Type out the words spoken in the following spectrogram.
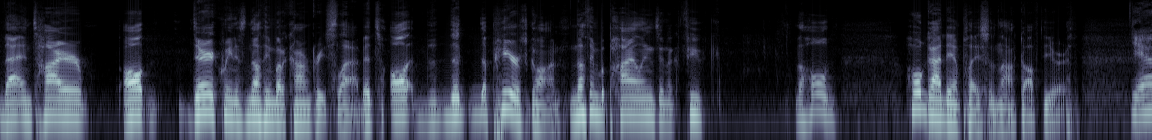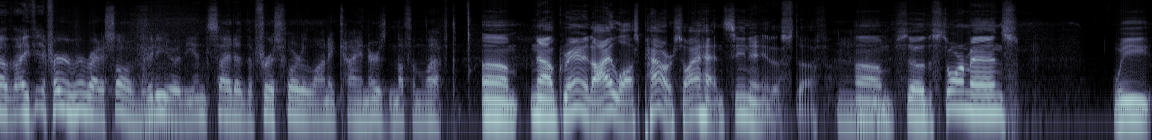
That entire all Dairy Queen is nothing but a concrete slab. It's all the the, the pier's gone. Nothing but pilings and a few. The whole whole goddamn place is knocked off the earth. Yeah, I, if I remember right, I saw a video of the inside of the first floor of Lani Kai, and there's nothing left. Um, now, granted, I lost power, so I hadn't seen any of this stuff. Um, so the storm ends. We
